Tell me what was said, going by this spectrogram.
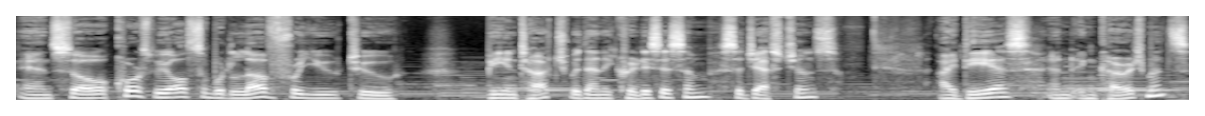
and so of course we also would love for you to be in touch with any criticism, suggestions, ideas, and encouragements.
